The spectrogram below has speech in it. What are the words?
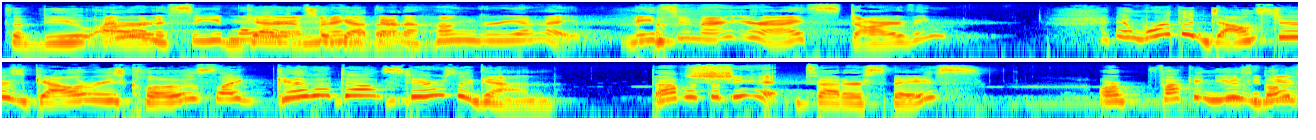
to view I want to see more. Get I it might together. got a hungry eye. Maysoun, aren't your eyes starving? And weren't the downstairs galleries closed? Like, get it downstairs again. That was a Shit. better space. Or fucking use both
